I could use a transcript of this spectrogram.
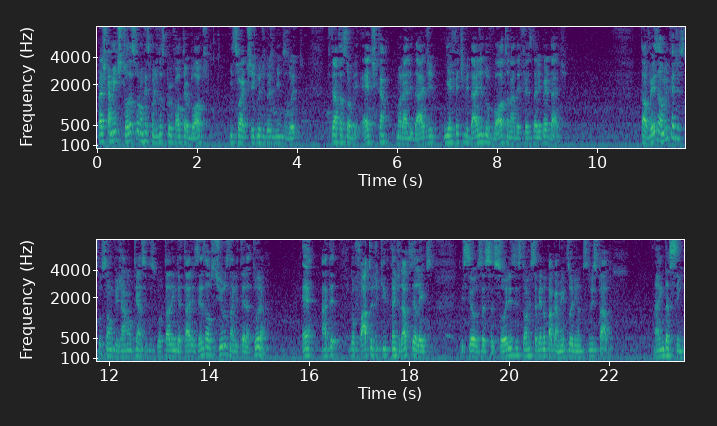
Praticamente todas foram respondidas por Walter Block em seu artigo de 2018, que trata sobre ética, moralidade e efetividade do voto na defesa da liberdade. Talvez a única discussão que já não tenha sido esgotada em detalhes exaustivos na literatura é a de, do fato de que candidatos eleitos e seus assessores estão recebendo pagamentos oriundos do Estado. Ainda assim,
